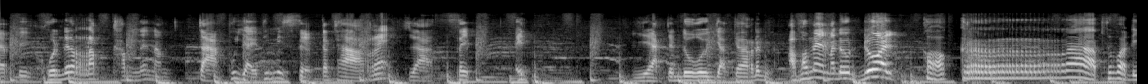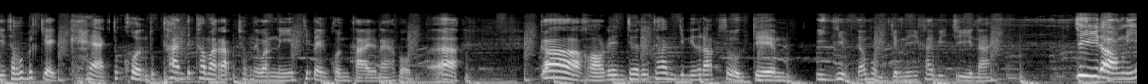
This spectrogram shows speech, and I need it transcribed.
18 ปีควรได้รับคำแนะนำจากผู้ใหญ่ที่ไม่เสพกัญชาและยาเสพติดอยากจะดูอยากจะเล่นเอาพ่อแม่มาดูด้วยขอกราบ สวัสดีท่านผู้มีเกียรติแขกทุกคนทุกท่านที่เข้ามารับชมในวันนี้ที่เป็นคนไทยนะครับผมอะก็ขอเรียนเชิญทุกท่านยินดีต้อนรับสู่เกมอียิปต์นะผมเกมนี้ค่ายบีจีนะจีดองนี้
